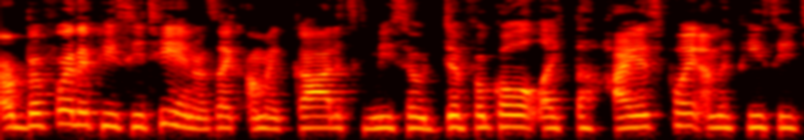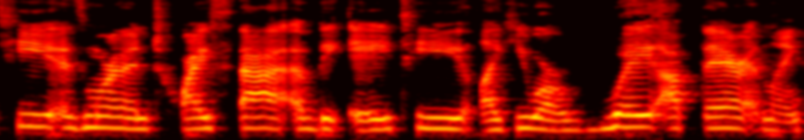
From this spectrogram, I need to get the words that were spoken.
or before the PCT and I was like, "Oh my god, it's going to be so difficult. Like the highest point on the PCT is more than twice that of the AT. Like you are way up there and like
